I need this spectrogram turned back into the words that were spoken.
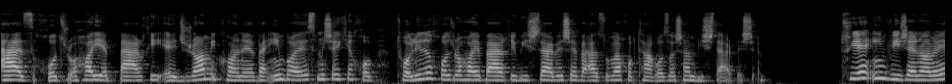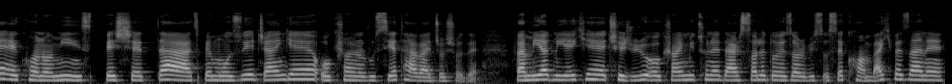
از خودروهای برقی اجرا می‌کنه و این باعث میشه که خب تولید خودروهای برقی بیشتر بشه و از اونور خب تقاضاش هم بیشتر بشه. توی این ویژنامه اکونومیست به شدت به موضوع جنگ اوکراین و روسیه توجه شده و میاد میگه که چجوری اوکراین می‌تونه در سال 2023 کامبک بزنه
